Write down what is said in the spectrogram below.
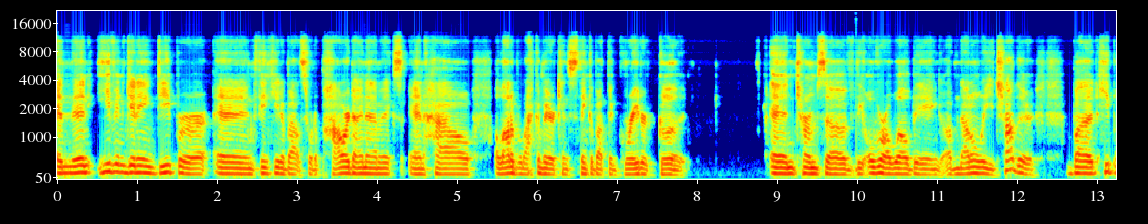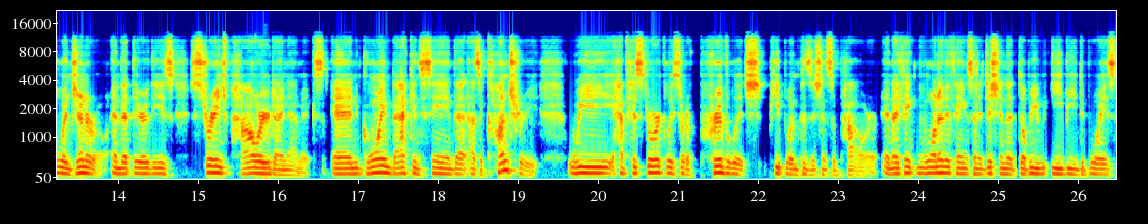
And then even getting deeper and thinking about sort of power dynamics and how a lot of Black Americans think about the greater good in terms of the overall well-being of not only each other but people in general and that there are these strange power dynamics. And going back and seeing that as a country we have historically sort of privileged people in positions of power. And i think one of the things in addition that w.e.b du bois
